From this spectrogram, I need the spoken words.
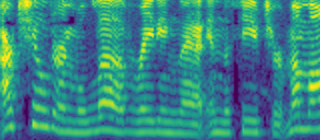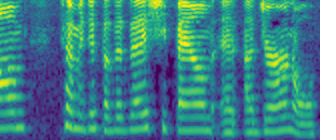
Our children will love reading that in the future. My mom told me just the other day she found a, a journal.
